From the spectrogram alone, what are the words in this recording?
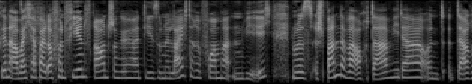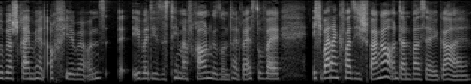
Genau, aber ich habe halt auch von vielen Frauen schon gehört, die so eine leichtere Form hatten wie ich. Nur das Spannende war auch da wieder, und darüber schreiben wir halt auch viel bei uns, äh, über dieses Thema Frauengesundheit, weißt du, weil ich war dann quasi schwanger und dann war es ja egal.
